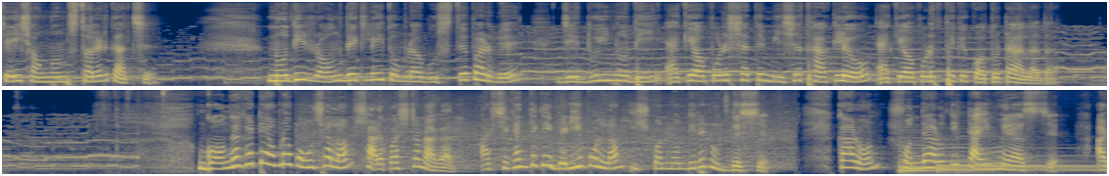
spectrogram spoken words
সেই সঙ্গমস্থলের কাছে। নদীর রং দেখলেই তোমরা বুঝতে পারবে যে দুই নদী একে অপরের সাথে মিশে থাকলেও একে অপরের থেকে কতটা আলাদা। গঙ্গাঘাটে আমরা পৌঁছালাম সাড়ে পাঁচটা নাগাদ আর সেখান থেকেই বেরিয়ে পড়লাম ইস্কন মন্দিরের উদ্দেশ্যে। কারণ সন্ধ্যা আরতির টাইম হয়ে আসছে। আর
